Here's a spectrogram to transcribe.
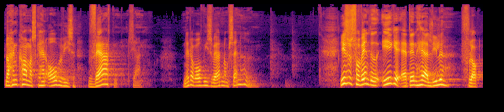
Når han kommer, skal han overbevise verden, siger han. Netop overbevise verden om sandheden. Jesus forventede ikke, at den her lille flok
